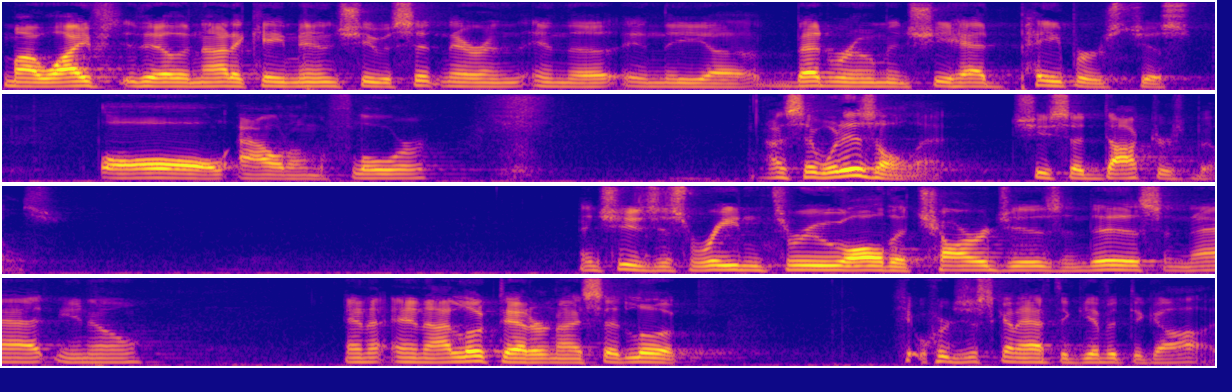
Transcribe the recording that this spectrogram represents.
my wife the other night I came in, she was sitting there in, in the in the uh, bedroom, and she had papers just all out on the floor. I said, "What is all that?" She said, "Doctor's bills." And she's just reading through all the charges and this and that, you know. And, and I looked at her and I said, Look, we're just going to have to give it to God.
